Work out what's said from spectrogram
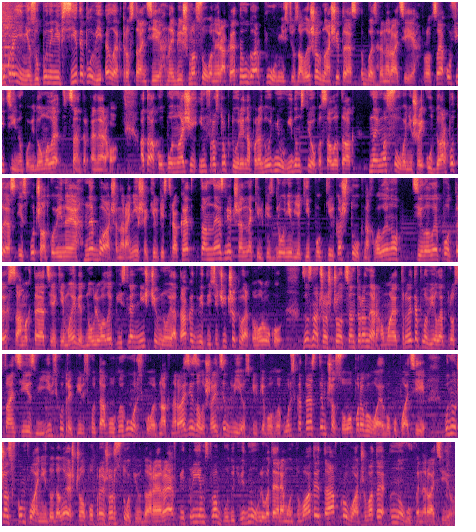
В Україні зупинені всі теплові електростанції. Найбільш масований ракетний удар повністю залишив наші ТЕС без генерації. Про це офіційно повідомили в Центр Енерго. Атаку по нашій інфраструктурі напередодні у відомстві описали так. Наймасованіший удар по ТЕС із початку війни не бачена раніше кількість ракет та незліченна кількість дронів, які по кілька штук на хвилину цілили по тих самих ТЕЦ, які ми відновлювали після ніщівної атаки 2004 року. Зазначу, що Центренерго має три теплові електростанції: Зміївську, Трипільську та Вуглегорську. Однак наразі залишається дві, оскільки Вуглегорська ТЕС тимчасово перебуває в окупації. Водночас в компанії додали, що, попри жорстокі удари РФ, підприємства будуть відновлювати, ремонтувати та впроваджувати нову генерацію.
